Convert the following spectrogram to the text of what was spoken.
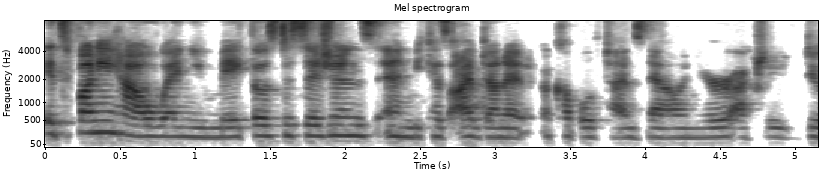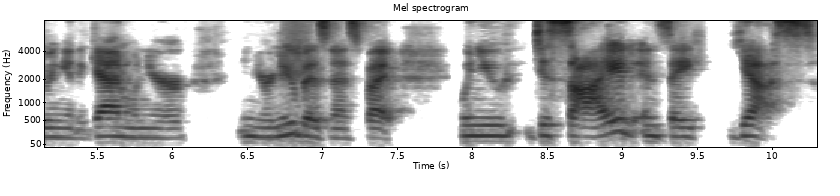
it's funny how when you make those decisions and because i've done it a couple of times now and you're actually doing it again when you're in your new business but when you decide and say yes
